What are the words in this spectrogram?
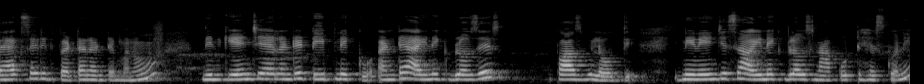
బ్యాక్ సైడ్ ఇది పెట్టాలంటే మనం దీనికి ఏం చేయాలంటే టీప్ నెక్ అంటే ఐ నెక్ బ్లౌజే పాసిబుల్ అవుద్ది. నేనేం చేసా ఐ నెక్ బ్లౌజ్ నాకు కుట్టేసుకొని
